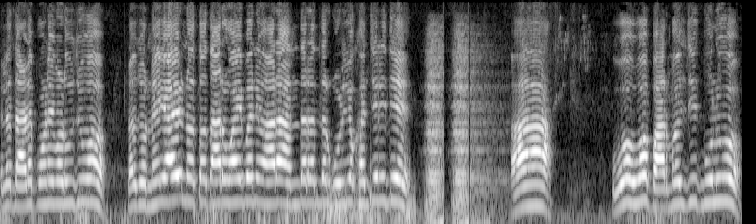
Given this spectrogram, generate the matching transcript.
એટલે દાડે પોણે વળવું જુઓ. જો નહીં આવ્યું ને, તો તારું આઈ બન્યું. મારા અંદર અંદર ગોળીઓ ખંચેરી દે. હા. ઓ ઓ ભારમલજી જ બોલું.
